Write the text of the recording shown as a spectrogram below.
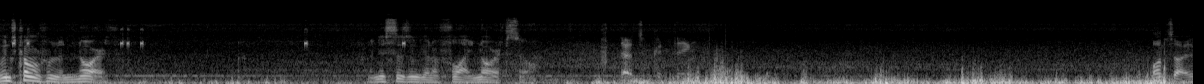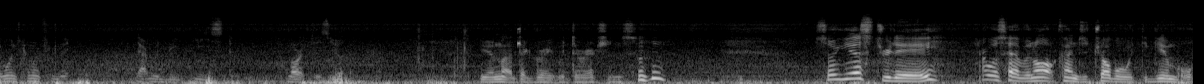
Wind's coming from the north. And this isn't going to fly north, so that's a good thing. Oh, I'm sorry, the wind's coming from the, that would be east. North is the other. Yeah, I'm not that great with directions. so yesterday, I was having all kinds of trouble with the gimbal.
